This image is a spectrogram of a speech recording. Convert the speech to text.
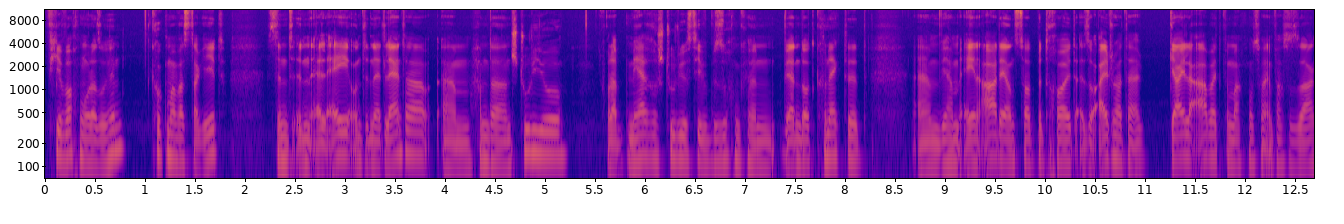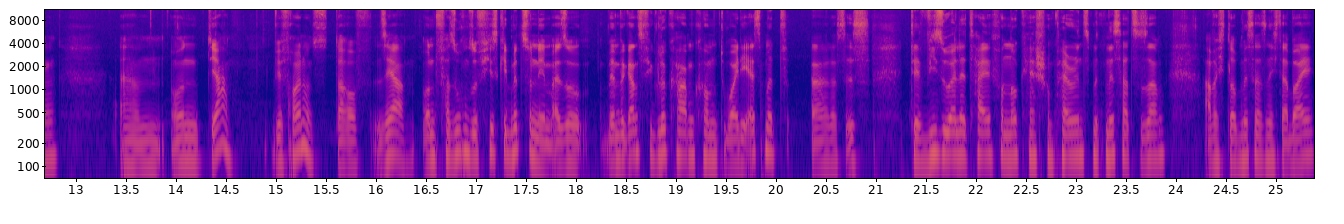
vier Wochen oder so hin, gucken mal, was da geht. Sind in LA und in Atlanta, ähm, haben da ein Studio oder mehrere Studios, die wir besuchen können, werden dort connected. Ähm, wir haben A&R, der uns dort betreut. Also Ultra hat da geile Arbeit gemacht, muss man einfach so sagen. Ähm, und ja, wir freuen uns darauf sehr und versuchen so viel es geht mitzunehmen. Also, wenn wir ganz viel Glück haben, kommt YDS mit. Äh, das ist der visuelle Teil von No Cash from Parents mit Missa zusammen. Aber ich glaube, Missa ist nicht dabei.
